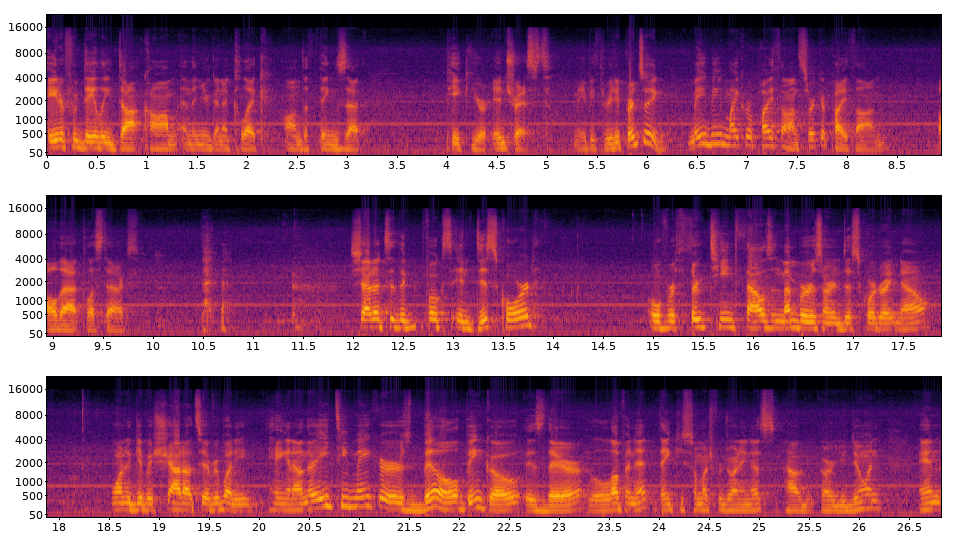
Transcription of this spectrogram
Adafruitdaily.com, and then you're going to click on the things that pique your interest. Maybe 3D printing, maybe MicroPython, CircuitPython, all that plus tax. Shout out to the folks in Discord. Over 13,000 members are in Discord right now. Want to give a shout out to everybody hanging out there. AT Makers, Bill Binko is there, loving it. Thank you so much for joining us. How are you doing? and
